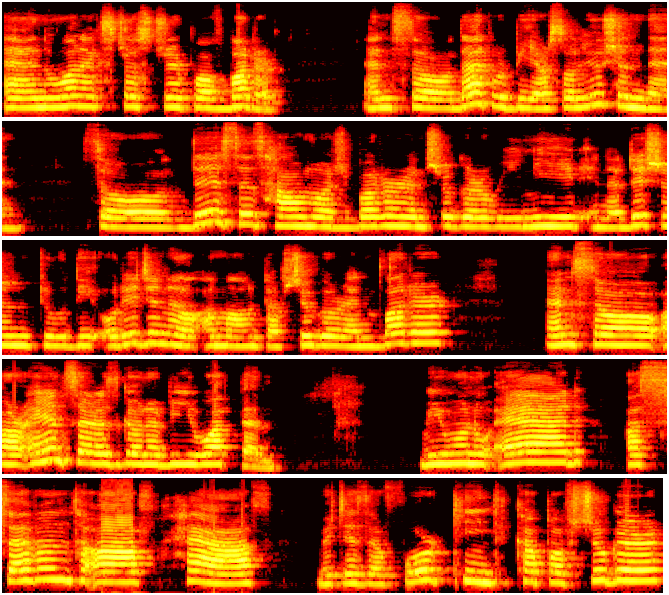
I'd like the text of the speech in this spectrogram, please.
and one extra strip of butter. And so that would be our solution then. So this is how much butter and sugar we need in addition to the original amount of sugar and butter. And so our answer is going to be what then? We want to add a seventh of half, which is a 14th cup of sugar,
